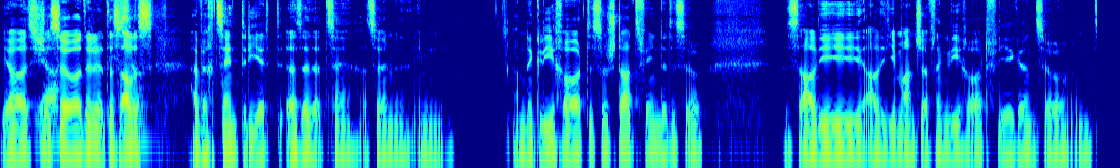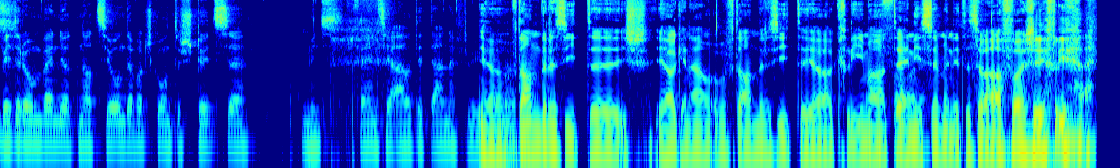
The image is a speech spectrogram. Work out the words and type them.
Ja, es ist ja, Ja, so, oder? Dass ist so. alles einfach zentriert, also, also im, im, an einem gleichen Ort so stattfindet, so. dass alle, alle die Mannschaften an den gleichen Ort fliegen und so. Und Wiederum, wenn du die Nation dann unterstützen willst, müssen die Fans ja auch dort fliegen. ja, oder? auf der anderen Seite ist, ja genau, aber auf der anderen Seite, ja, Klima. Tennis sind wir nicht so anfangen, ist ein bisschen ein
